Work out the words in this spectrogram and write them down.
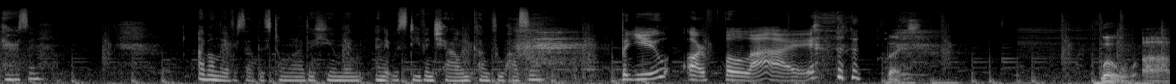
Harrison, I've only ever said this to one other human, and it was Stephen Chow in Kung Fu Hustle. But you are fly. Thanks. Whoa, uh,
